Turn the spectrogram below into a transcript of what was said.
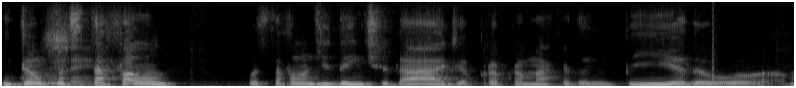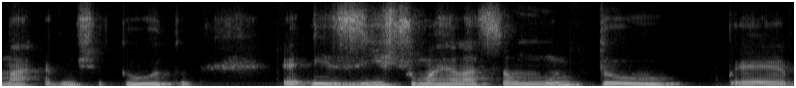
Então, quando Sim. você está falando você está falando de identidade, a própria marca da Olimpíada ou a marca do Instituto, é, existe uma relação muito é,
